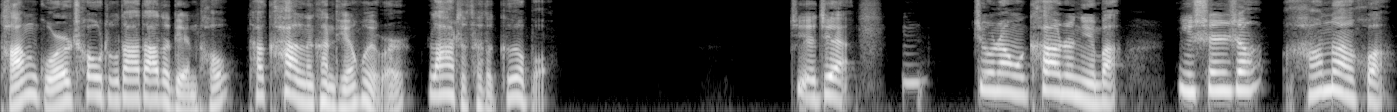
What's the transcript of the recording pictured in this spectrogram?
唐果儿抽抽搭搭的点头，他看了看田慧文，拉着他的胳膊：“姐姐，就让我看着你吧。”你身上好暖和。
